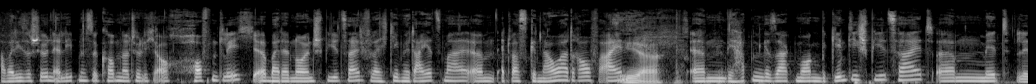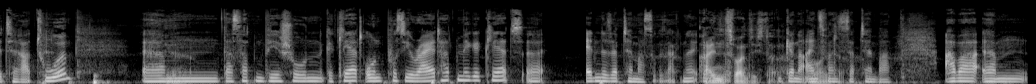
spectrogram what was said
Aber diese schönen Erlebnisse kommen natürlich auch hoffentlich äh, bei der neuen Spielzeit. Vielleicht gehen wir da jetzt mal ähm, etwas genauer drauf ein. Ja. Ähm, wir hatten gesagt, morgen beginnt die Spielzeit ähm, mit Literatur. Ähm, Das hatten wir schon geklärt und Pussy Riot hatten wir geklärt. Äh, Ende September hast du gesagt, ne? 21. Genau, 21. 9.. September. Aber ähm,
